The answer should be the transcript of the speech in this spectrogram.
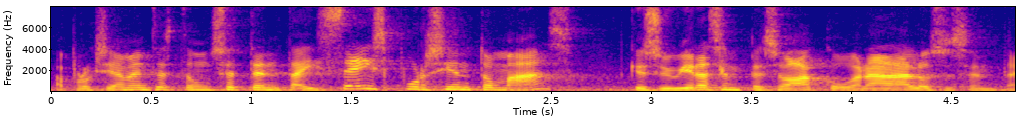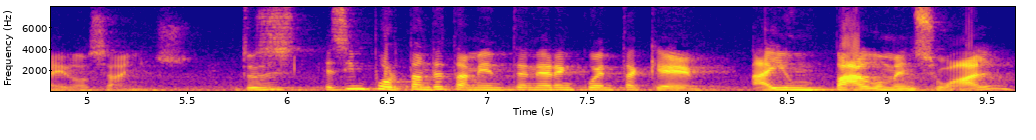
aproximadamente hasta un 76% más que si hubieras empezado a cobrar a los 62 años. Entonces, es importante también tener en cuenta que hay un pago mensual.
